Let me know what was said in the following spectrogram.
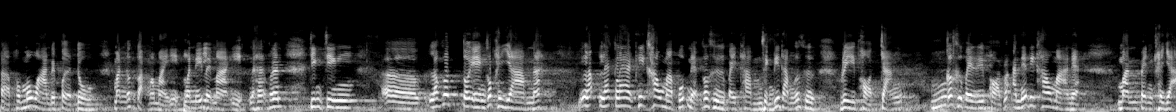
เอ่อพอเมื่อวานไปเปิดดู มันก็กลับมาใหม่อีก วันนี้เลยมาอีกนะฮะเพราะฉะนั้นจริงๆเอ่อแล้วก็ตัวเองก็พยายามนะ แรก ๆที่เข้ามาปุ๊บเนี่ยก็คือไปทำสิ่งที่ทำก็คือ report junk ก็คือไป report ว่าอันเนี้ยที่เข้ามาเนี่ยมันเป็นขยะ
